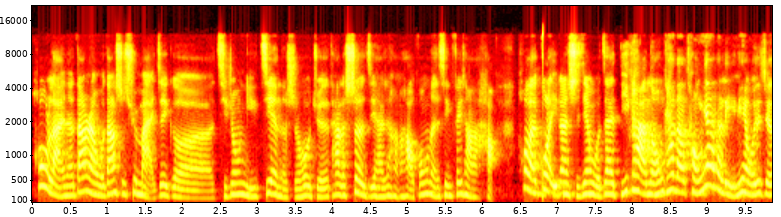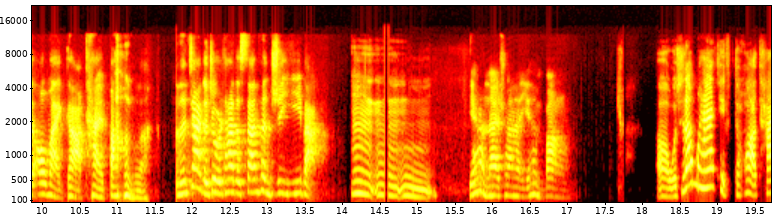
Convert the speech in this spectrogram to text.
后来呢？当然，我当时去买这个其中一件的时候，觉得它的设计还是很好，功能性非常的好。后来过了一段时间，我在迪卡侬看到同样的理念，我就觉得 Oh my God，太棒了！可能价格就是它的三分之一吧。嗯嗯嗯，也很耐穿啊，也很棒。呃，我知道 MyActive 的话，它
